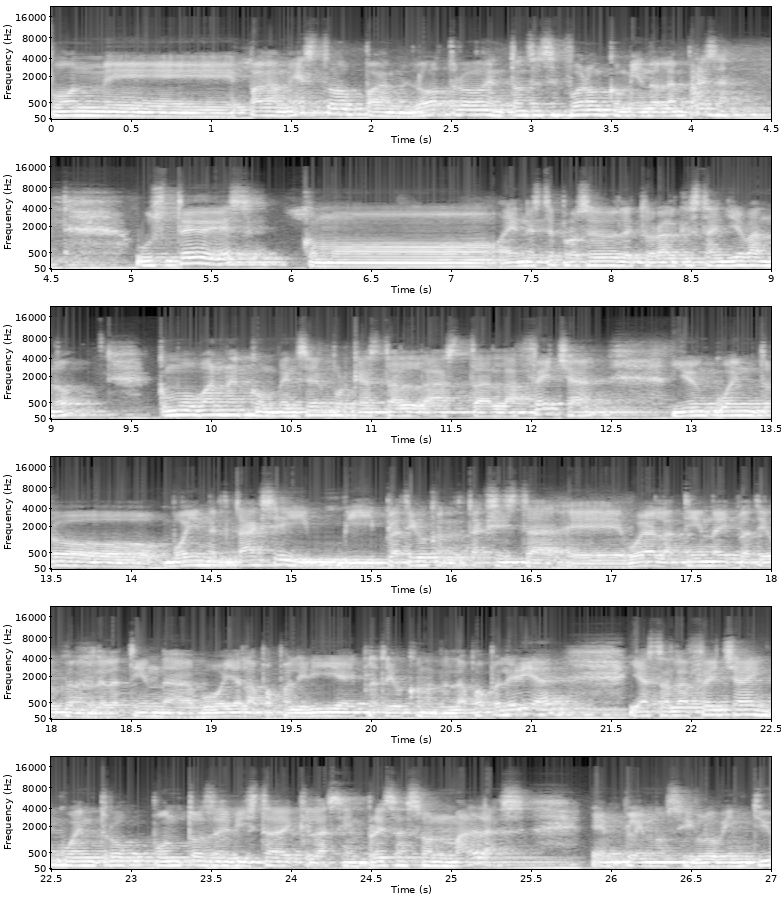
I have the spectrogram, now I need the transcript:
ponme, págame esto, págame lo otro. Entonces se fueron comiendo la empresa. Ustedes, como en este proceso electoral que están llevando, ¿cómo van a convencer? Porque hasta, hasta la fecha yo encuentro, voy en el taxi y, y platico con el taxista, eh, voy a la tienda y platico con el de la tienda, voy a la papelería y platico con el de la papelería, y hasta la fecha encuentro puntos de vista de que las empresas son malas en pleno siglo XXI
